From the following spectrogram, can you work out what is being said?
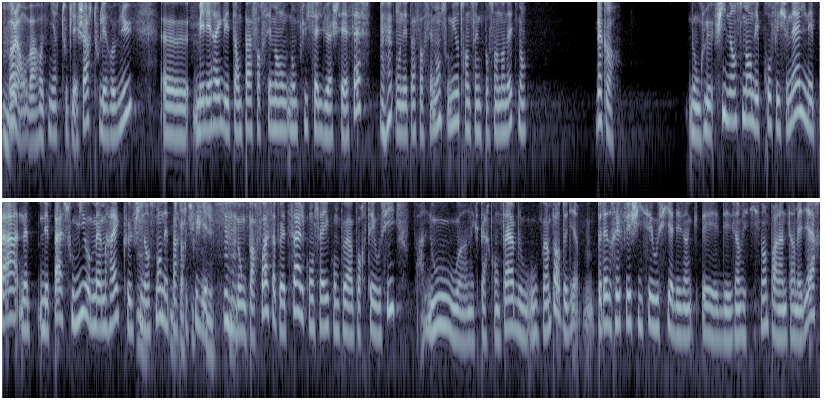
Voilà, on va retenir toutes les charges, tous les revenus, euh, mais les règles n'étant pas forcément non plus celles du HCSF, mhm. on n'est pas forcément soumis au 35% d'endettement. D'accord. Donc le financement des professionnels n'est pas, n'est pas soumis aux mêmes règles que le mmh. financement des particuliers. Mmh. Donc parfois, ça peut être ça le conseil qu'on peut apporter aussi, nous ou un expert comptable ou, peu importe, de dire peut-être réfléchissez aussi à des, des investissements par l'intermédiaire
